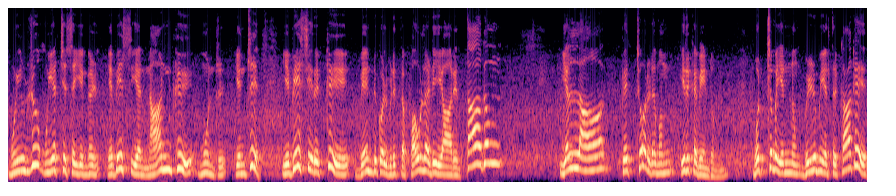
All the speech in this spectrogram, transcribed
முழு முயற்சி செய்யுங்கள். எபேசிய நான்கு மூன்று என்று எபேசியருக்கு வேண்டுகோள் விடுத்த பவுலடியாரின் தாகம் எல்லா பெற்றோரிடமும் இருக்க வேண்டும். ஒற்றுமை என்னும் விழுமியத்திற்காக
